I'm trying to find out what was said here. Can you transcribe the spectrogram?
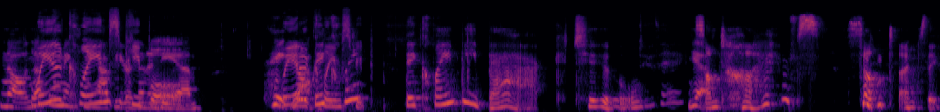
no. Nothing Leah makes claims me people. Than a DM. Hey, Leah no, they claims claim, people. they claim me back too. Do they? Yes. Sometimes. Sometimes they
